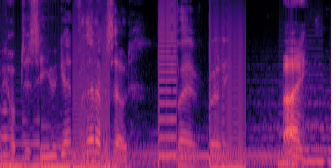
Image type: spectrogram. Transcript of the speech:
we hope to see you again for that episode. Bye, everybody. Bye.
